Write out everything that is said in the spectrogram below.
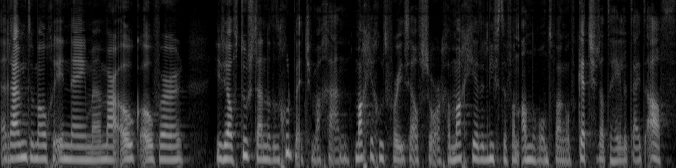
ruimte mogen innemen, maar ook over jezelf toestaan dat het goed met je mag gaan. Mag je goed voor jezelf zorgen? Mag je de liefde van anderen ontvangen? Of catch je dat de hele tijd af?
